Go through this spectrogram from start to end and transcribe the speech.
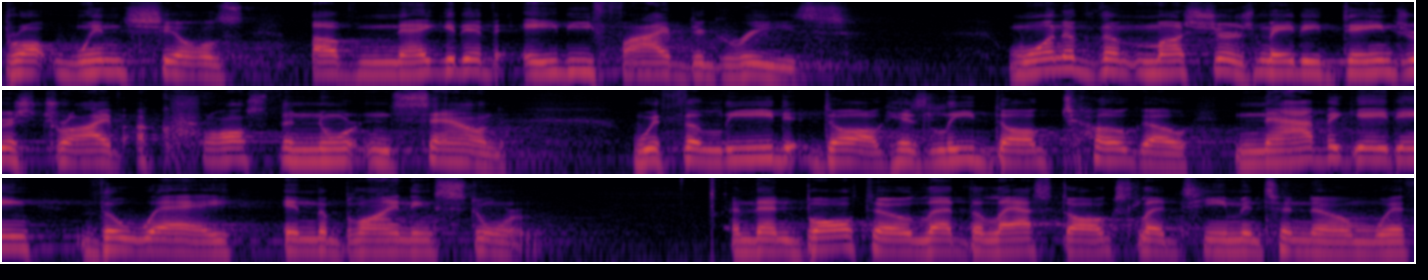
brought wind chills of negative 85 degrees. One of the mushers made a dangerous drive across the Norton Sound with the lead dog, his lead dog Togo, navigating the way in the blinding storm. And then Balto led the last dog sled team into Nome with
